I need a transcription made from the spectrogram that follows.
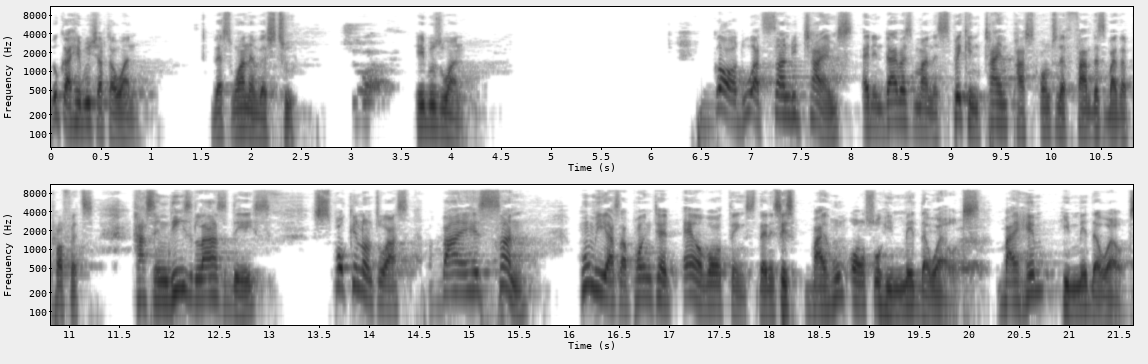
Look at Hebrews chapter 1, verse 1 and verse 2. Sure. Hebrews 1. God, who at sundry times and in diverse manners spake in time past unto the fathers by the prophets, has in these last days spoken unto us by his Son, whom he has appointed heir of all things. Then it says, by whom also he made the world. By him he made the world.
